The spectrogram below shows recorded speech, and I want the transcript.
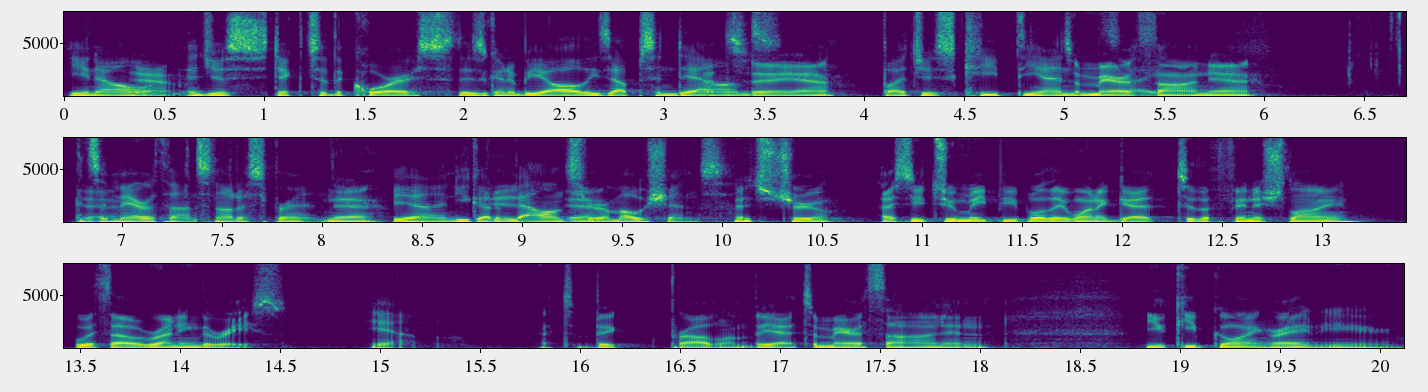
you know, Yeah. and just stick to the course. There's gonna be all these ups and downs, yeah. but just keep the end. It's a marathon, yeah. It's a marathon. It's not a sprint. Yeah. Yeah, and you got to It- balance your emotions. It's true. I see too many people, they want to get to the finish line without running the race. Yeah. That's a big problem. But yeah, it's a marathon and you keep going, right? you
